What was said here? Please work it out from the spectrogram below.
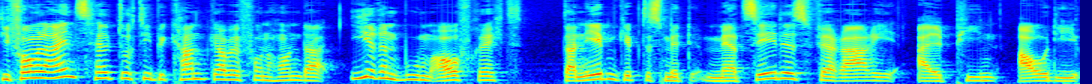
Die Formel 1 hält durch die Bekanntgabe von Honda ihren Boom aufrecht. Daneben gibt es mit Mercedes, Ferrari, Alpine, Audi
